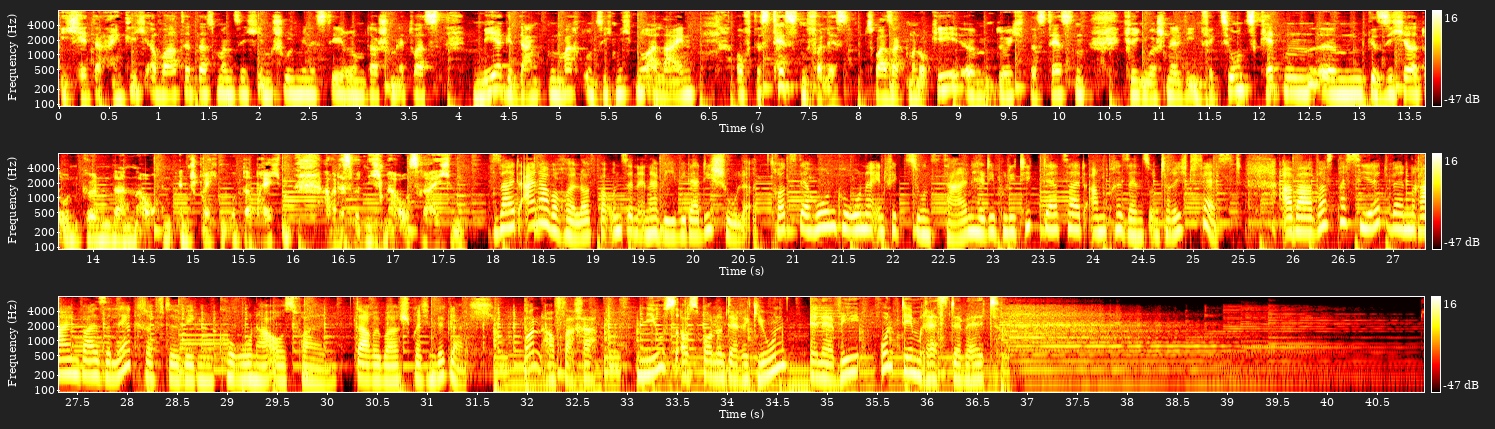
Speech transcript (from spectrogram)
Ich hätte eigentlich erwartet, dass man sich im Schulministerium da schon etwas mehr Gedanken macht und sich nicht nur allein auf das Testen verlässt. Zwar sagt man, okay, ähm, durch das Testen kriegen wir schnell die Infektionsketten ähm, gesichert und können dann auch entsprechend unterbrechen, aber das wird nicht mehr ausreichen. Seit einer Woche läuft bei uns in NRW wieder die Schule. Trotz der hohen Corona-Infektionszahlen hält die Politik derzeit am Präsenzunterricht fest. Aber was passiert, wenn reihenweise Lehrkräfte wegen Corona ausfallen? Darüber sprechen wir gleich. Bonn Aufwacher. News aus Bonn und der Region, NRW und dem Rest der Welt.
